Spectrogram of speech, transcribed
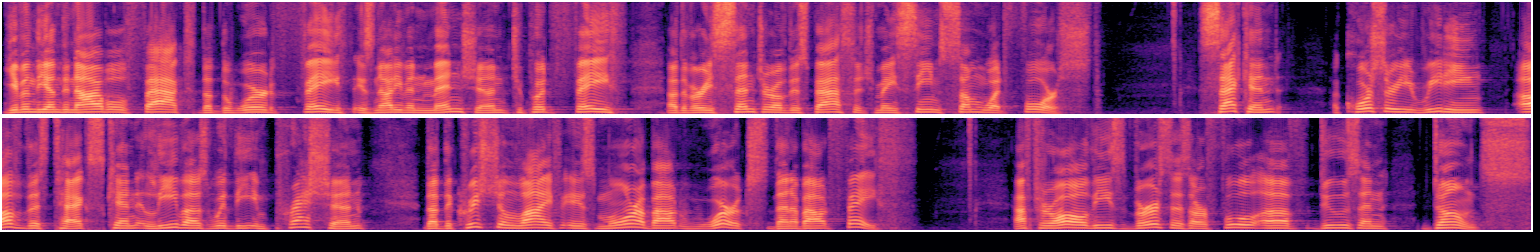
given the undeniable fact that the word faith is not even mentioned, to put faith at the very center of this passage may seem somewhat forced. Second, a cursory reading of this text can leave us with the impression that the Christian life is more about works than about faith. After all, these verses are full of do's and don'ts.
